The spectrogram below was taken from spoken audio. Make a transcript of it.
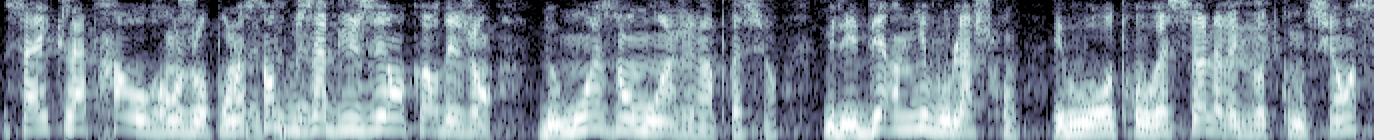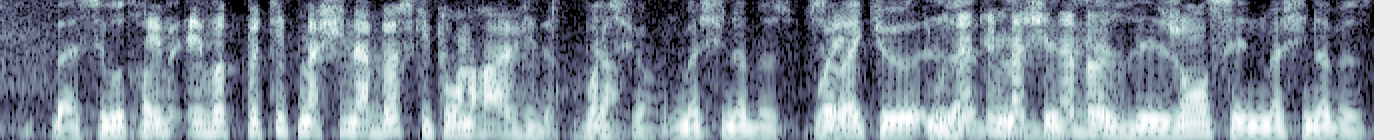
ça éclatera au grand jour. Pour l'instant, vous abusez encore des gens. De moins en moins, j'ai l'impression. Mais les derniers vous lâcheront. Et vous vous retrouverez seul avec votre conscience Bah, votre et, votre petite machine à buzz qui tournera à vide. Voilà. Bien sûr, une machine à buzz. C'est Oui. vrai que Vous la, êtes une la machine à buzz. des gens, c'est une machine à buzz.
